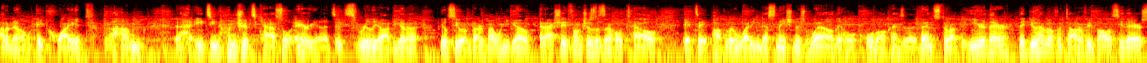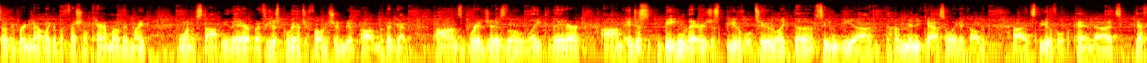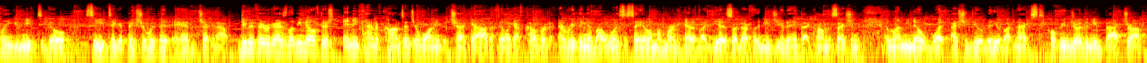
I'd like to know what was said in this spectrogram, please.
I don't know, a quiet, um, 1800s castle area. It's, it's really odd. You gotta, you'll see what I'm talking about when you go. It actually functions as a hotel. It's a popular wedding destination as well. They hold, hold all kinds of events throughout the year there. They do have a photography policy there, so if you're bringing out like a professional camera, they might want to stop you there. But if you're just pulling out your phone, it shouldn't be a problem. But they've got ponds, bridges, little lake there, um, and just being there is just beautiful too. Like the seeing the, uh, the mini castle, like I called it, uh, it's beautiful and uh, it's definitely unique to go see, take a picture with it, and check it out. Do me a favor, guys. Let me know if there's any kind of content you're wanting to check out. I feel like I've covered everything about Winston Salem. I'm running out of ideas, so I definitely need you to hit that comment section and let me know what I should do a video about next. Hope you enjoyed the new backdrop.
